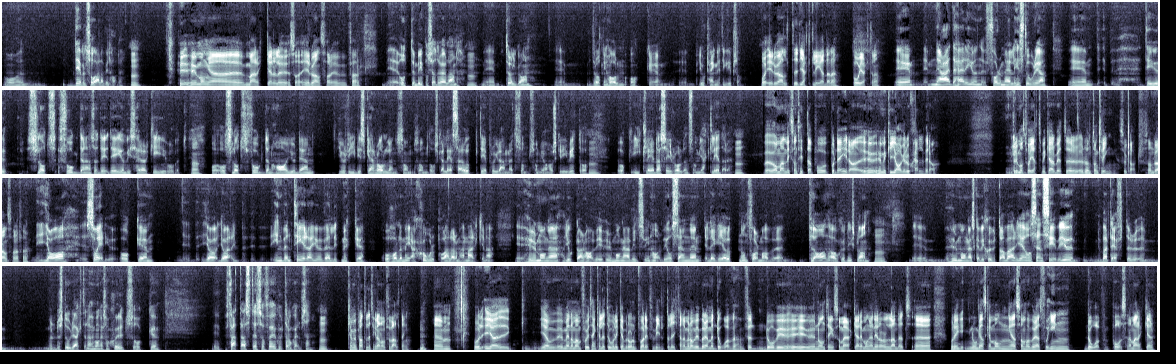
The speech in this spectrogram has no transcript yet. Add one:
Och mm, det är väl så alla vill ha det. Hur, hur många marker eller så är du ansvarig för? Eh, Ottenby på södra Öland, Mm. eh, Tullgarn, eh, Drottningholm och Hjorthägnet i Gripsholm. Och är du alltid jaktledare på jakterna? Eh, nej, det här är ju en formell historia. Eh, det är ju slottsfogden, alltså det, det är ju en viss hierarki i hovet. Ja. Och, och slottsfogden har ju den juridiska rollen som, som då ska läsa upp det programmet som, som jag har skrivit och, och ikläda sig rollen som jaktledare. Om man liksom tittar på, på dig då, hur, hur mycket jagar du själv idag? För det måste vara jättemycket arbete runt omkring såklart, som du ansvarar för. Ja, så är det ju. Och eh, jag, jag inventerar ju väldigt mycket och håller mig ajour på alla de här markerna. Eh, hur många hjortar har vi? Hur många vildsvin har vi? Och sen eh, lägger jag upp någon form av eh, plan, avskjutningsplan. Mm. Eh, hur många ska vi skjuta av varje? Och sen ser vi ju vartefter eh, under storjakterna hur många som skjuts. Och eh, fattas det så får jag skjuta dem själv sen. Kan vi prata lite grann om förvaltning? Mm. Ehm, och jag, jag menar man får ju tänka lite olika beroende på vad det är för vilt och liknande. Men om vi börjar med dov. För dov är ju, någonting som ökar i många delar av landet. Eh, och det är nog ganska många som har börjat få in dov på sina marker.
